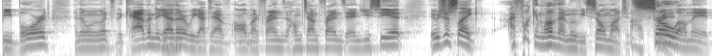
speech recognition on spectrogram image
be bored. And then when we went to the cabin together, Mm-hmm. we got to have all my friends, hometown friends, and you see it. It was just like I fucking love that movie so much. It's, Oh, it's so great. well made.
